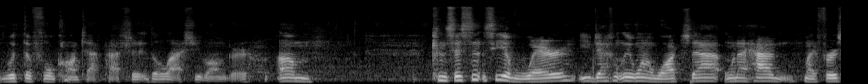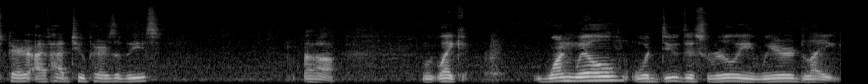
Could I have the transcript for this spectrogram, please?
with the full contact patch, they'll last you longer. Um, consistency of wear, you definitely want to watch that. When I had my first pair, I've had two pairs of these. Uh, like one wheel would do this really weird like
